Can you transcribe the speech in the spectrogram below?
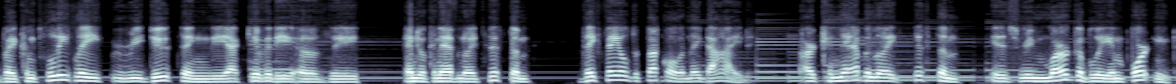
by completely reducing the activity of the endocannabinoid system, they failed to suckle and they died. Our cannabinoid system is remarkably important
